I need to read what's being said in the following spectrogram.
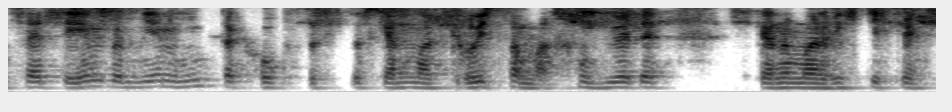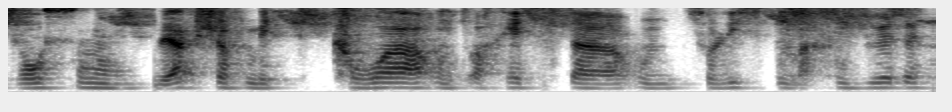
seitdem bei mir im Hinterkopf, dass ich das gerne mal größer machen würde. Ich gerne mal richtig einen großen Workshop mit Chor und Orchester und Solisten machen würde.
